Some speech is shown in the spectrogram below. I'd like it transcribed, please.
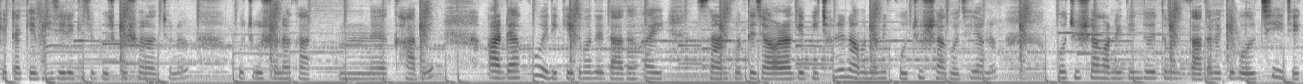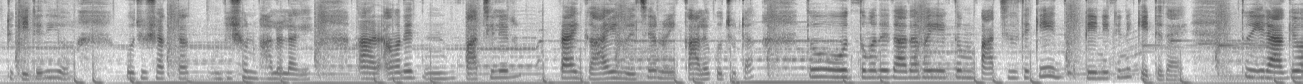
সেটাকে ভিজে রেখেছি পুচকুসোনার জন্য। পুচকুসোনা খাবে। আর দেখো এদিকে তোমাদের দাদা ভাই স্নান করতে যাওয়ার আগে পিছনে না আমাদের অনেক কচুর শাক হয়েছে জানো? কচুর শাক অনেক দিন ধরে তোমার দাদাভাইকে বলছি যে একটু কেটে দিও। কচু শাকটা ভীষণ ভালো লাগে। আর আমাদের পাঁচিলের প্রায় গায়ে হয়েছে, আর ওই কালো কচুটা। তো তোমাদের দাদাভাই একদম পাঁচিল থেকেই টেনে টেনে কেটে দেয়। তো এর আগেও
